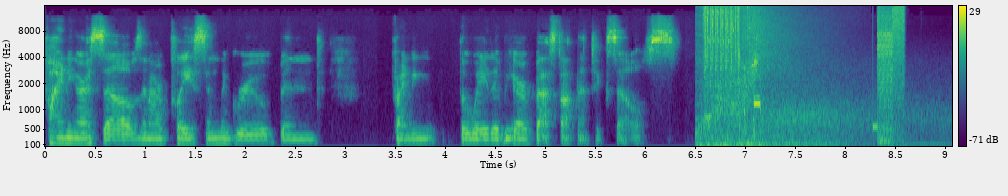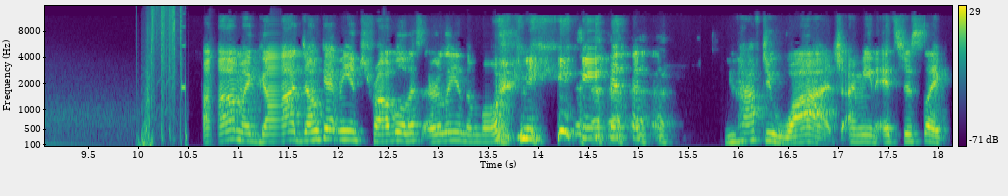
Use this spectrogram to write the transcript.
finding ourselves and our place in the group and finding the way to be our best authentic selves. Oh my God, don't get me in trouble this early in the morning. you have to watch. I mean, it's just like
